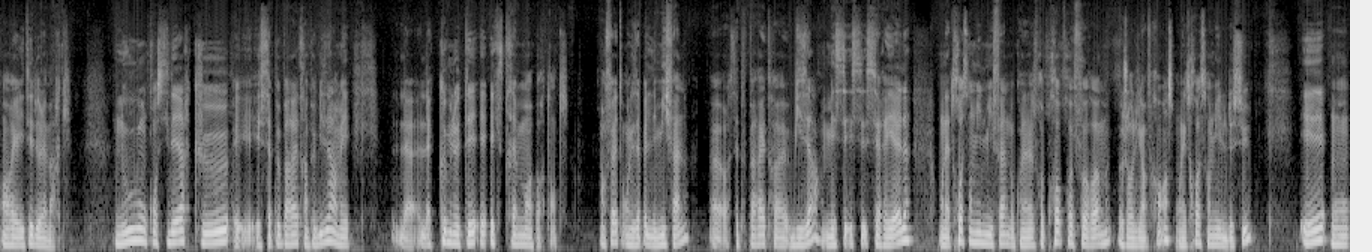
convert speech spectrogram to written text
en réalité de la marque. Nous, on considère que, et, ça peut paraître un peu bizarre, mais la, communauté est extrêmement importante. En fait, on les appelle les mi-fans. Alors, ça peut paraître euh, bizarre, mais c'est réel. On a 300 000 mi-fans, donc on a notre propre forum aujourd'hui en France. On est 300 000 dessus et on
